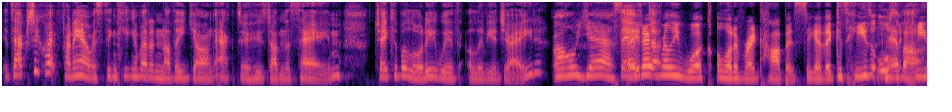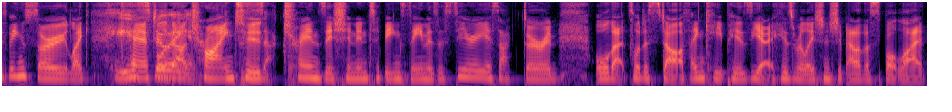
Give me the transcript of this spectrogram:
It's actually quite funny. I was thinking about another young actor who's done the same, Jacob Elordi with Olivia Jade. Oh yes, they They've don't done- really work a lot of red carpets together because he's also Never. he's being so like He's careful about it. trying to transition into being seen as a serious actor and all that sort of stuff and keep his yeah his relationship out of the spotlight.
